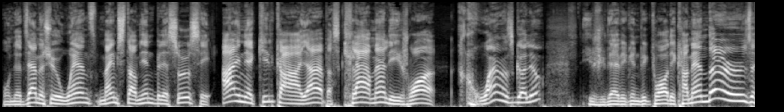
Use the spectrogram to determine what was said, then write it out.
On a dit à M. Wentz, même si tu reviens de blessure, c'est Heineke le carrière parce que clairement, les joueurs croient en ce gars-là. Et j'y vais avec une victoire des Commanders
